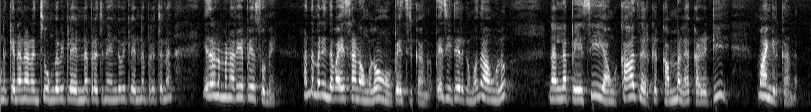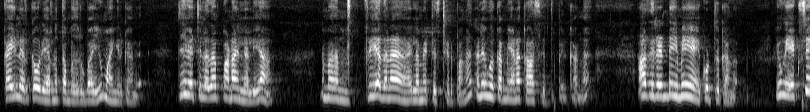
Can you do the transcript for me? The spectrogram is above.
உனக்கு என்ன நடந்துச்சு உங்கள் வீட்டில் என்ன பிரச்சனை எங்கள் வீட்டில் என்ன பிரச்சனை இதெல்லாம் நம்ம நிறைய பேசுவோமே. அந்த மாதிரி இந்த வயசானவங்களும் பேசியிருக்காங்க. பேசிக்கிட்டே இருக்கும்போது அவங்களும் நல்லா பேசி அவங்க காதில் இருக்க கம்மலை கழட்டி வாங்கியிருக்காங்க. கையில் இருக்க ஒரு இரநூத்தம்பது ரூபாயும் வாங்கியிருக்காங்க. ஜிஹெச்சில் தான் பணம் இல்லை இல்லையா? நம்ம ஃப்ரீயாக தானே எல்லாமே டெஸ்ட் எடுப்பாங்க. அதனால இவங்க கம்மியான காசு எடுத்துகிட்டு போயிருக்காங்க. அது ரெண்டையுமே கொடுத்துருக்காங்க. இவங்க எக்ஸ்ரே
